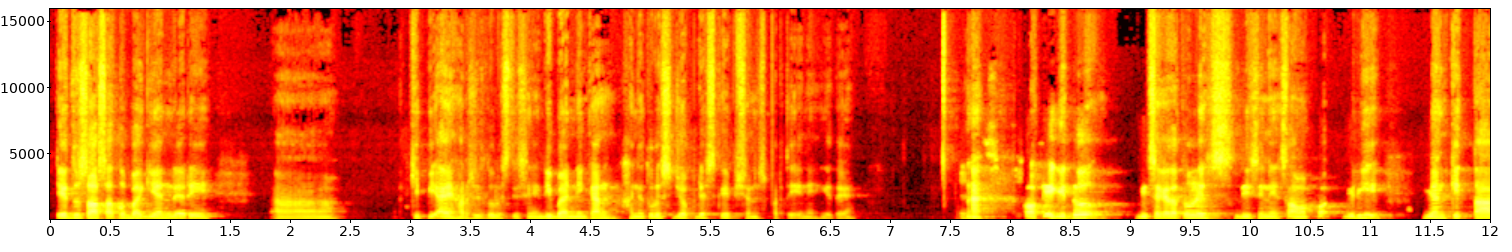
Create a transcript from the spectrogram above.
Jadi itu salah satu bagian dari uh, KPI yang harus ditulis di sini dibandingkan hanya tulis job description seperti ini gitu ya. Yes. Nah, oke okay, gitu bisa kita tulis di sini selama jadi yang kita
